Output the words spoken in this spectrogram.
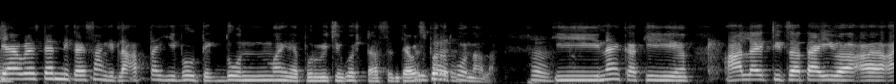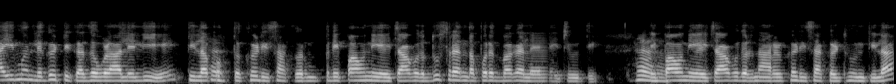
त्यावेळेस त्यांनी काय सांगितलं आता ही बहुतेक दोन महिन्यापूर्वीची गोष्ट असेल त्यावेळेस परत. फोन आला. की नाही का की आलाय तिचा ताई आई म्हणले घटिका जवळ आलेली आहे. तिला फक्त खडी साखर ते पाहुणे यायच्या अगोदर दुसऱ्यांदा परत बघायला यायची होती. ते. पाहुणे यायच्या अगोदर नारळ खडी साखर ठेवून तिला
